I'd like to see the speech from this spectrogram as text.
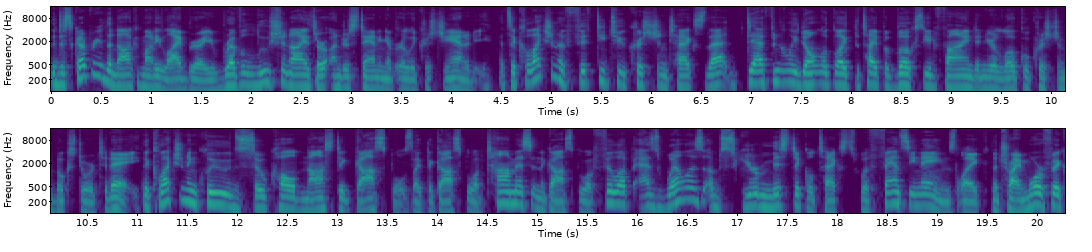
The discovery of the Nag Hammadi Library revolutionized our understanding of early Christianity. It's a collection of 52 Christian texts that definitely don't look like the type of books you'd find in your local Christian bookstore today. The collection includes so called Gnostic Gospels, like the Gospel of Thomas and the Gospel of Philip, as well as obscure mystical texts with fancy names like the Trimorphic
